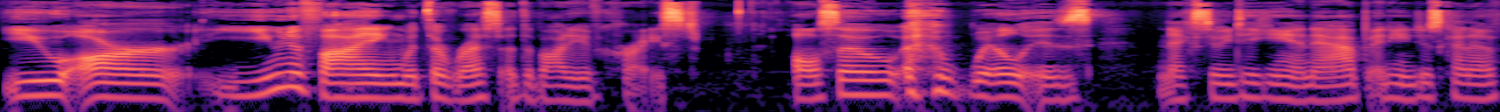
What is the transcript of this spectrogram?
you are unifying with the rest of the body of Christ. Also, Will is next to me taking a nap and he just kind of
